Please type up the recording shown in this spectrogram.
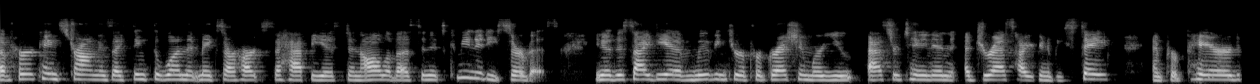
of Hurricane Strong is, I think, the one that makes our hearts the happiest in all of us, and it's community service. You know, this idea of moving through a progression where you ascertain and address how you're going to be safe and prepared,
